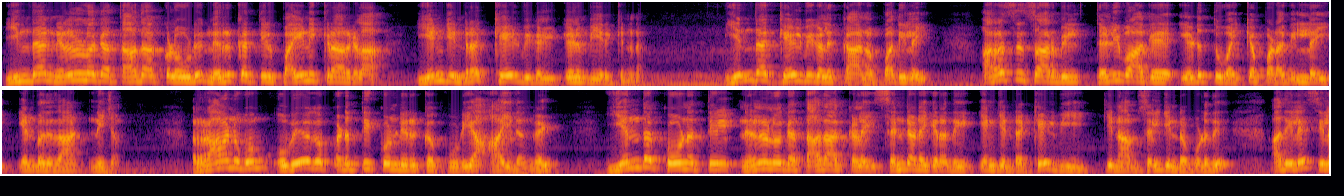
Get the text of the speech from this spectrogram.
இந்த நிழலுலக தாதாக்களோடு நெருக்கத்தில் பயணிக்கிறார்களா என்கின்ற கேள்விகள் எழும்பியிருக்கின்றன. இந்த கேள்விகளுக்கான பதிலை அரசு சார்பில் தெளிவாக எடுத்து வைக்கப்படவில்லை என்பதுதான் நிஜம். இராணுவம் உபயோகப்படுத்தி கொண்டிருக்கக்கூடிய ஆயுதங்கள் எந்த கோணத்தில் நிலலுலக தாதாக்களை சென்றடைகிறது என்கின்ற கேள்விக்கு நாம் செல்கின்ற பொழுது அதிலே சில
